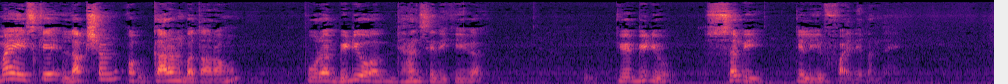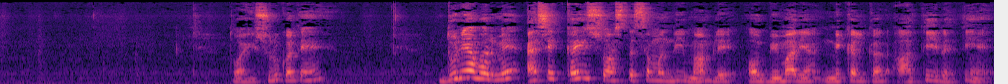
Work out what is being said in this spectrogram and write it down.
मैं इसके लक्षण और कारण बता रहा हूँ। पूरा वीडियो आप ध्यान से देखिएगा कि वीडियो सभी के लिए फ़ायदेमंद है। तो आइए शुरू करते हैं। दुनिया भर में ऐसे कई स्वास्थ्य संबंधी मामले और बीमारियाँ निकल कर आती रहती हैं,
